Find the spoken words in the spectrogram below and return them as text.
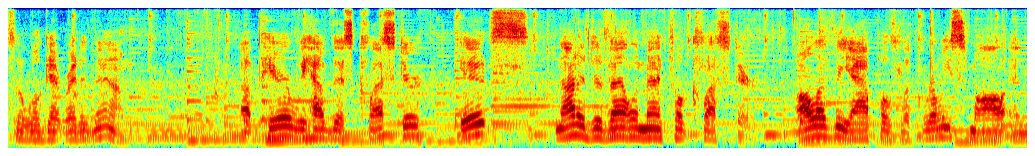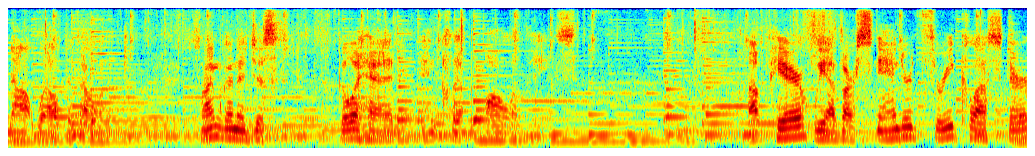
So we'll get rid of them. Up here we have this cluster. It's not a developmental cluster. All of the apples look really small and not well developed. So I'm going to just go ahead and clip all of these. Up here we have our standard three cluster.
